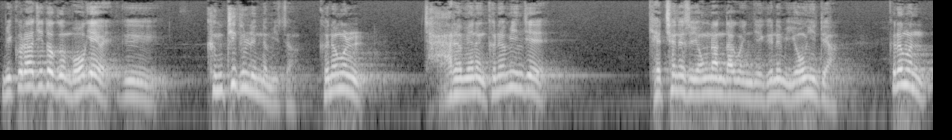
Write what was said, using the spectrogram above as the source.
미꾸라지도 그 목에 그 금티 둘린 놈이 있어. 그 놈을 잘하면은 그 놈이 이제 개천에서 용 난다고 이제 그 놈이 용이 돼. 그러면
